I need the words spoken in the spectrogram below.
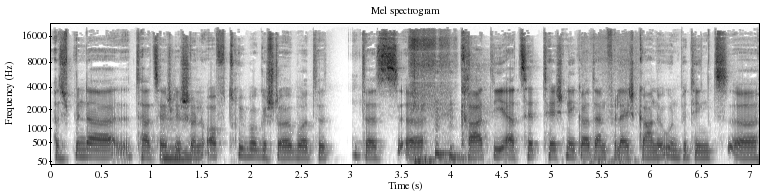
Also ich bin da tatsächlich mhm. schon oft drüber gestolpert, dass äh, gerade die RZ-Techniker dann vielleicht gar nicht unbedingt äh,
